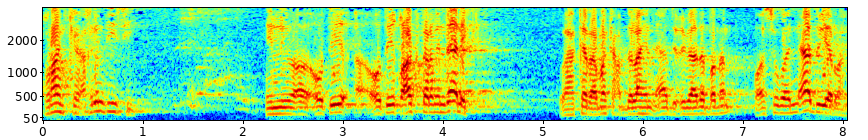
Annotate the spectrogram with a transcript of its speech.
qur'aanka akhrintiisii inii utiiqu akara min dalik wahaakada marka cabdullahi nin aad u cibaado badan oo isagoo nin aad u yar ah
